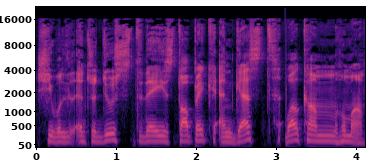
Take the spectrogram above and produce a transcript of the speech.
She will introduce today's topic and guest. Welcome, Huma.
